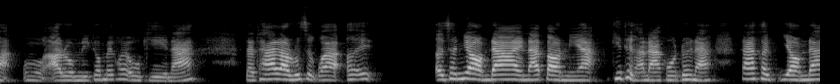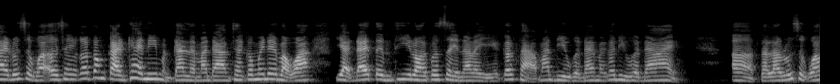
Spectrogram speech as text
อะ่ะอออารมณ์นี้ก็ไม่ค่อยโอเคนะ แต่ถ้าเรารู้สึกว่า เอ้ยเออฉันยอมได้นะ ตอนเนี้ยคิดถึงอนาคตด้วยนะ ถ้าเขายอมได้รู้สึกว่าเออฉันก็ต้องการแค่นี้เหมือนกันแหละมาดามฉันก็ไม่ได้แบบว่าอยากได้เต็มที่ร้อยเปอร์เซ็นอะไรอย่างเงี้ยก็สามารถดีลกันได้ไหมก็ดีลกันได้เออแต่เรารู้สึกว่า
